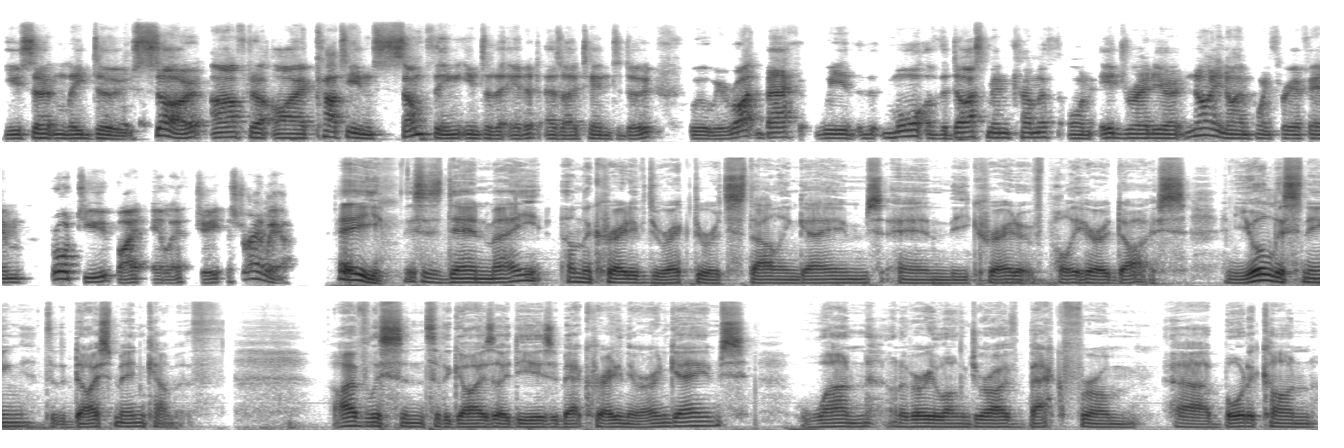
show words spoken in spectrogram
You certainly do. So, after I cut in something into the edit, as I tend to do, we'll be right back with more of the Dice Men Cometh on Edge Radio 99.3 FM, brought to you by LFG Australia. Hey, this is Dan May. I'm the creative director at Starling Games and the creator of Polyhero Dice, and you're listening to the Dice Men Cometh. I've listened to the guys' ideas about creating their own games. One on a very long drive back from uh, BorderCon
